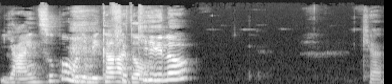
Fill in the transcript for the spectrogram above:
יין סופר מדהים, בעיקר אדום. כאילו, כן.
